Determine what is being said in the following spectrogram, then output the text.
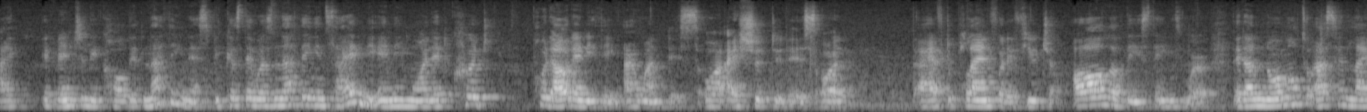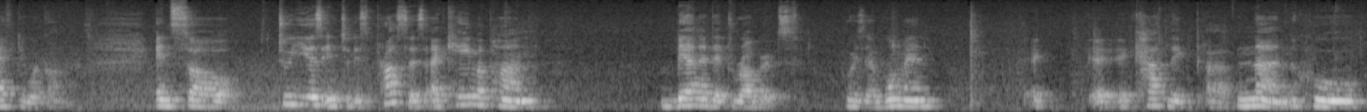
I eventually called it nothingness because there was nothing inside me anymore that could put out anything. I want this, or I should do this, or I have to plan for the future. All of these things were, that are normal to us in life, they were gone. And so, two years into this process, I came upon Bernadette Roberts, who is a woman, a, a, a Catholic uh, nun who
